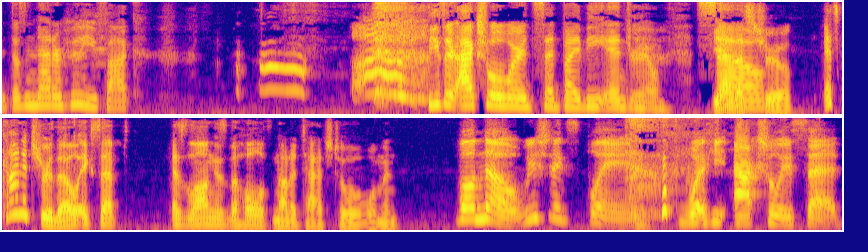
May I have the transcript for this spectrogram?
It doesn't matter who you fuck. These are actual words said by the Andrew. So, Yeah, that's true. It's kind of true though, except as long as the hole is not attached to a woman. Well, no, we should explain what he actually said.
